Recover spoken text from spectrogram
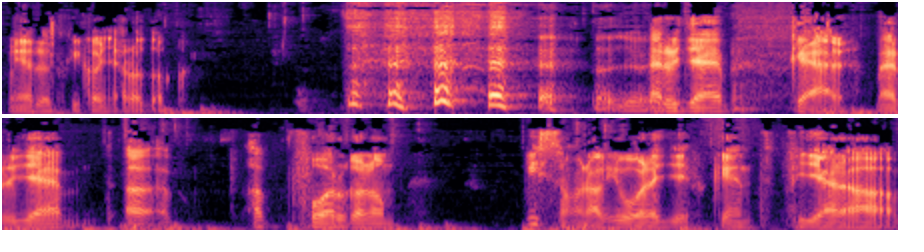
mielőtt kikanyarodok. mert ugye kell, mert ugye a, a forgalom viszonylag jól egyébként figyel a,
